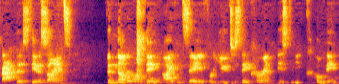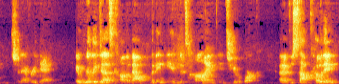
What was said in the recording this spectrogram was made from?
practiced data science, the number one thing I can say for you to stay current is to be coding each and every day. It really does come about putting in the time into your work. Uh, if you stop coding,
